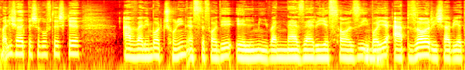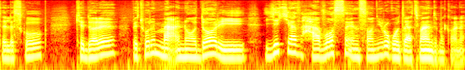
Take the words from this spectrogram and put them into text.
ولی شاید بشه گفتش که اولین بار چنین استفاده علمی و نظریه سازی با یه ابزاری شبیه تلسکوپ که داره به طور معناداری یکی از حواس انسانی رو قدرتمند می‌کنه.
